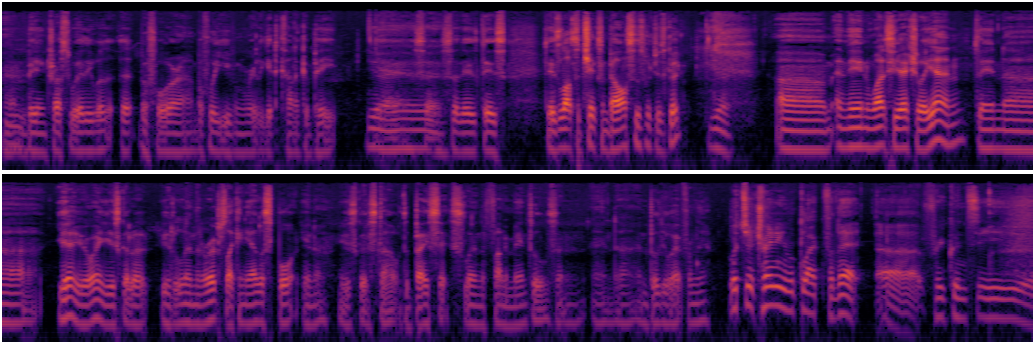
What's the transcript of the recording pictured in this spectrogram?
and Mm. being trustworthy with it before uh, before you even really get to kind of compete. Yeah. Yeah. So yeah. so there's there's there's lots of checks and balances, which is good. yeah. Um, and then once you're actually in, then uh, yeah, you're right. You just gotta you gotta learn the ropes like any other sport. You know, you just gotta start with the basics, learn the fundamentals, and and uh, and build your way up from there. What's your training look like for that? Uh, frequency.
